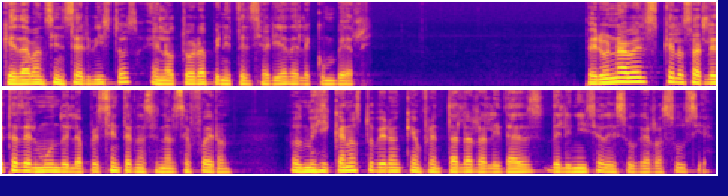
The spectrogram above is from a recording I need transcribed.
quedaban sin ser vistos en la autora penitenciaria de Lecumberri. Pero una vez que los atletas del mundo y la prensa internacional se fueron, los mexicanos tuvieron que enfrentar las realidades del inicio de su guerra sucia.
